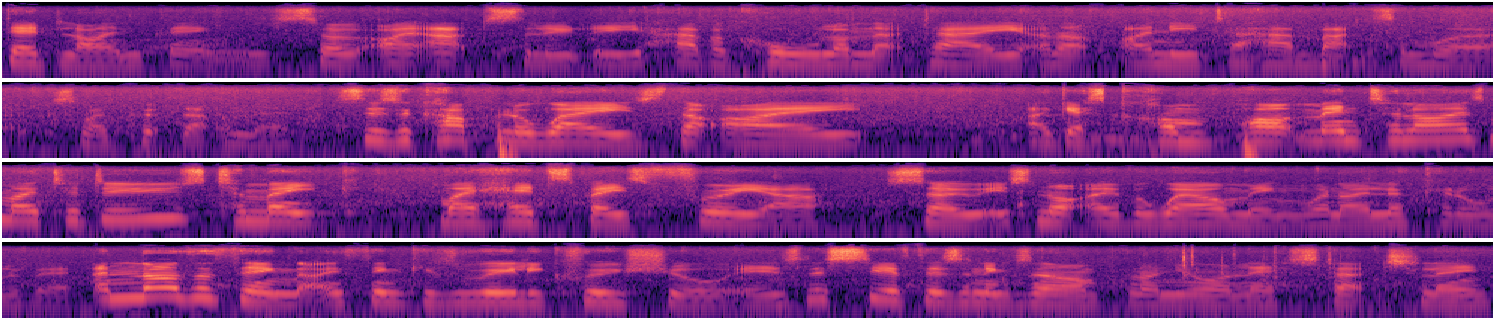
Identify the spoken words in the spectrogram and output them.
deadline things. So I absolutely have a call on that day and I, I need to hand back some work. So I put that on there. So there's a couple of ways that I, I guess, compartmentalize my to dos to make my headspace freer so it's not overwhelming when I look at all of it. Another thing that I think is really crucial is let's see if there's an example on your list actually.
